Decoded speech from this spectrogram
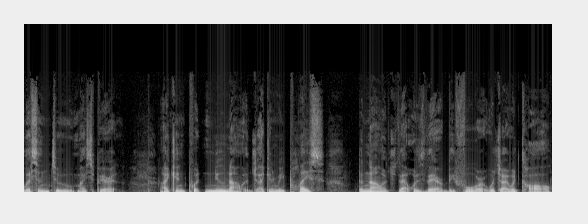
listen to my spirit, I can put new knowledge. I can replace the knowledge that was there before, which I would call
